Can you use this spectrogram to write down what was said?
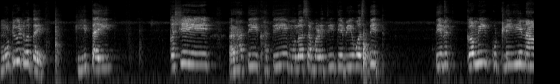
मोटिवेट होते की ही ताई कशी राहती खाती मुलं सांभाळती ते बी व्यवस्थित. ते बी कमी कुठलीही ना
